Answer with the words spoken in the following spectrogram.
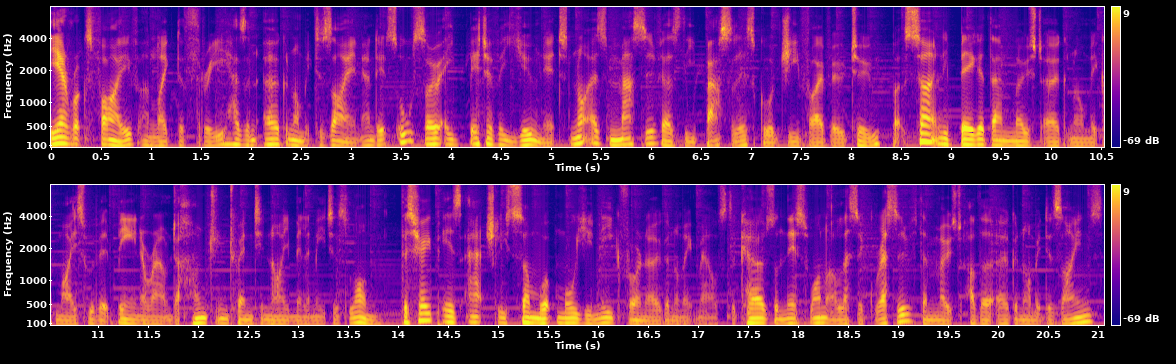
The Aerox 5, unlike the 3, has an ergonomic design and it's also a bit of a unit, not as massive as the Basilisk or G502, but certainly bigger than most ergonomic mice with it being around 129mm long. The shape is actually somewhat more unique for an ergonomic mouse. The curves on this one are less aggressive than most other ergonomic designs.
